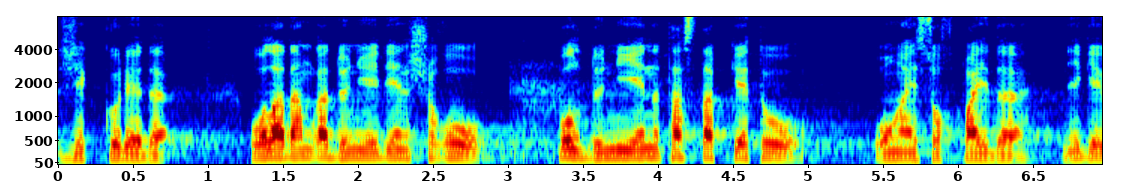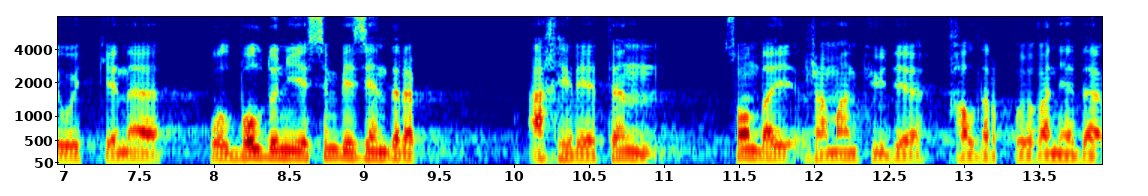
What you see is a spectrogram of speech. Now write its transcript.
жек көреді. Ол адамға дүниеден шығу бұл дүниені тастап кету оңай соқпайды. Неге өйткені ол бұл дүниесін безендіріп ақиретін сондай жаман күйде қалдырып қойған еді.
